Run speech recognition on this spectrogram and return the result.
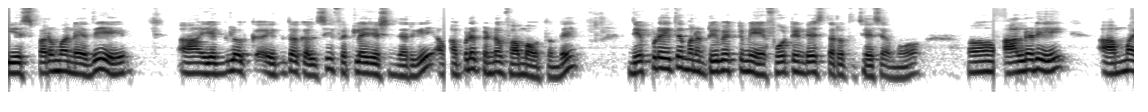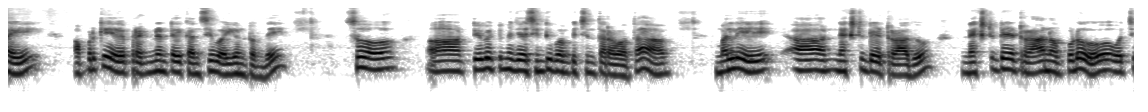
ఈ స్పర్మ్ అనేది ఎగ్లో ఎగ్తో కలిసి ఫెర్టిలైజేషన్ జరిగి అప్పుడే పిండం ఫామ్ అవుతుంది. ఎప్పుడైతే మనం ట్యూబెక్టమీ ఫోర్టీన్ డేస్ తర్వాత చేసామో ఆల్రెడీ ఆ అమ్మాయి అప్పటికే ప్రెగ్నెంట్ అయ్యి కన్సీవ్ అయి ఉంటుంది. సో ట్యూబెక్టమీ చేసి ఇంటికి పంపించిన తర్వాత మళ్ళీ నెక్స్ట్ డేట్ రాదు. నెక్స్ట్ డేట్ రానప్పుడు వచ్చి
